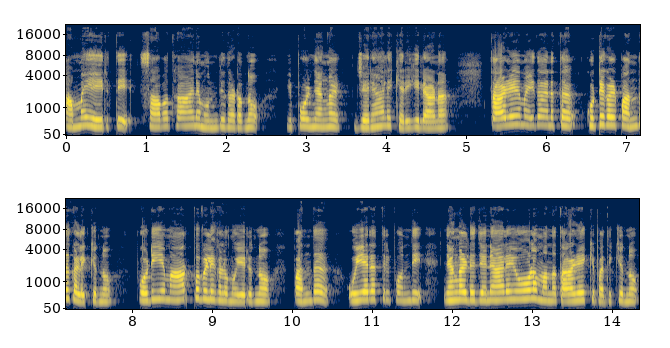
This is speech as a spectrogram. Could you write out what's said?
അമ്മയെ ഇരുത്തി സാവധാനം മുന്തി നടന്നു. ഇപ്പോൾ ഞങ്ങൾ ജനാലയ്ക്കരികിലാണ്. താഴെ മൈതാനത്ത് കുട്ടികൾ പന്ത് കളിക്കുന്നു. പൊടിയും ആർപ്പുവിളികളും ഉയരുന്നു. പന്ത് ഉയരത്തിൽ പൊന്തി ഞങ്ങളുടെ ജനാലയോളം വന്ന് താഴേക്ക് പതിക്കുന്നു.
